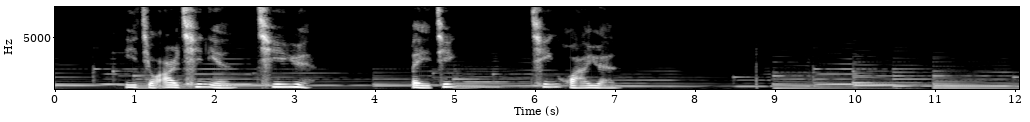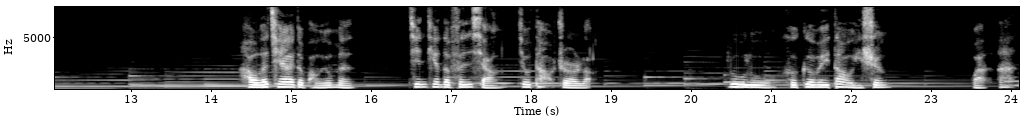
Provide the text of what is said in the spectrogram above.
一九二七年七月，北京清华园。好了，亲爱的朋友们，今天的分享就到这儿了。露露和各位道一声晚安。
